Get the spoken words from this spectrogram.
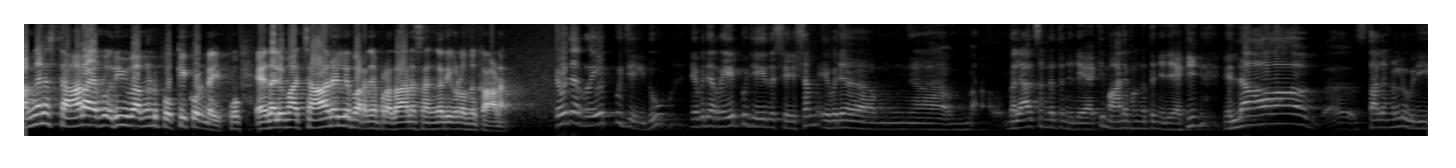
അങ്ങനെ സ്റ്റാർ ആയപ്പോൾ ഒരു വിഭാഗം കൊണ്ട് പൊക്കിക്കൊണ്ടേ ഏതായാലും ആ ചാനലിൽ പറഞ്ഞ പ്രധാന സംഗതികളൊന്ന് കാണാം. ഇവരെ റേപ്പ് ചെയ്തു. ഇവരെ റേപ്പ് ചെയ്ത ശേഷം ഇവർ ബലാത്സംഗത്തിനിരയാക്കി മാനഭംഗത്തിനിരയാക്കി എല്ലാ സ്ഥലങ്ങളിലും ഇവർ ഈ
